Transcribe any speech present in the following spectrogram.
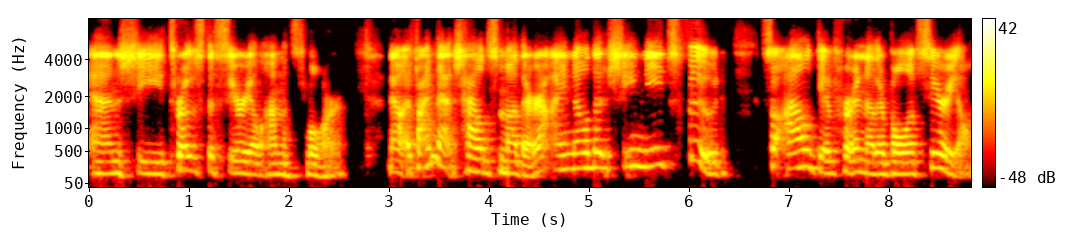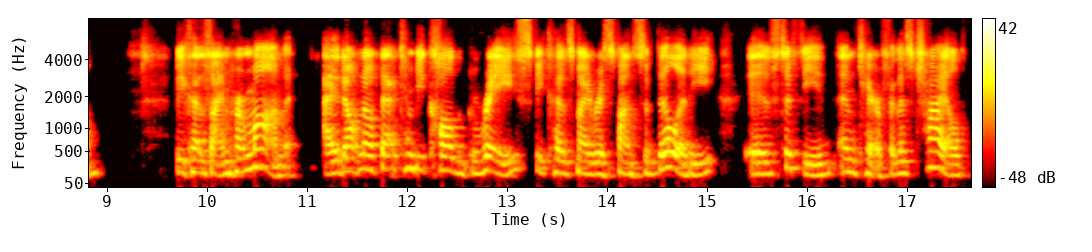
and she throws the cereal on the floor. Now, if I'm that child's mother, I know that she needs food. So I'll give her another bowl of cereal because I'm her mom. I don't know if that can be called grace because my responsibility is to feed and care for this child.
